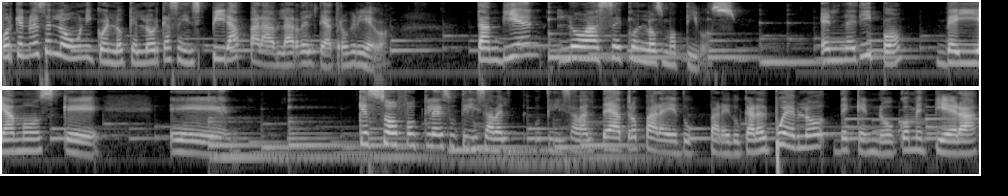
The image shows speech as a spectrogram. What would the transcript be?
Porque no es en lo único en lo que Lorca se inspira para hablar del teatro griego. También lo hace con los motivos. En Edipo, veíamos que, eh, que Sófocles utilizaba el, utilizaba el teatro para, para educar al pueblo de que no cometiera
